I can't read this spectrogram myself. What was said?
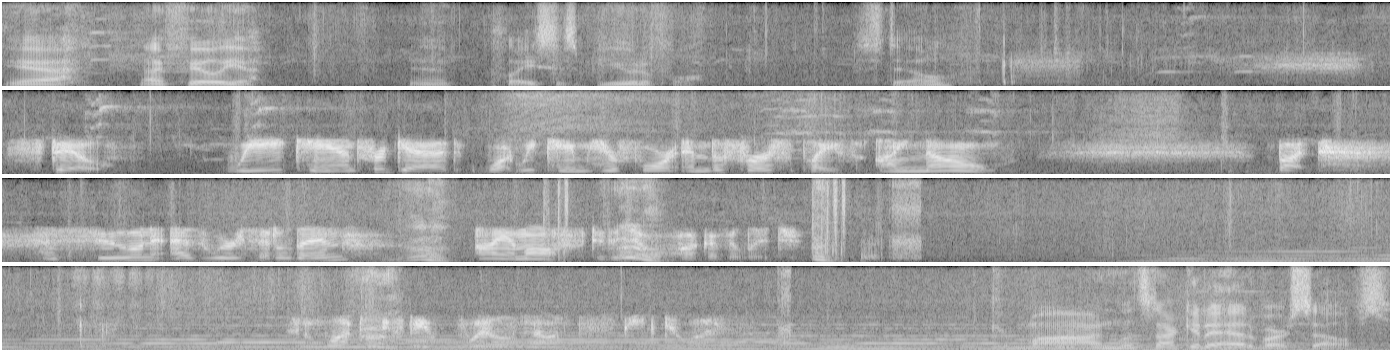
Yeah, I feel you. The place is beautiful. Still, Still, we can't forget what we came here for in the first place. I know. But as soon as we're settled in, I am off to the Yabahuaca village. And what if they will not speak to us? come on, let's not get ahead of ourselves.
